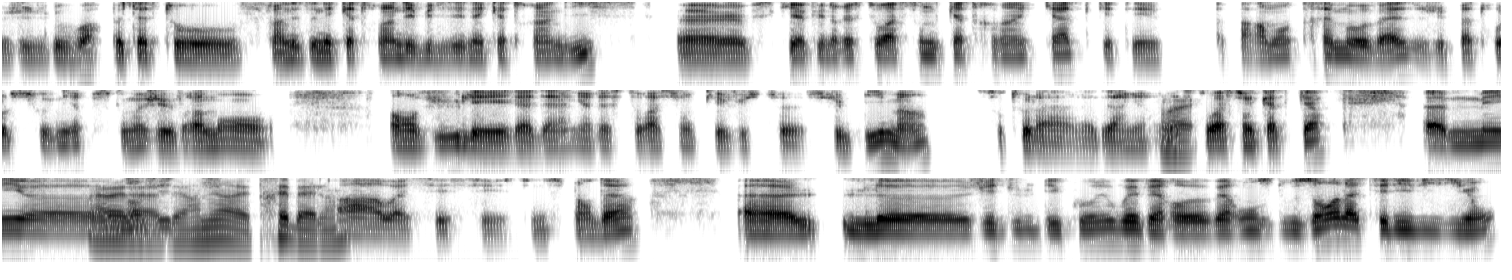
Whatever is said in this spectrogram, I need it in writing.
j'ai dû le voir peut-être au fin des années 80, début des années 90, euh, puisqu'il y avait une restauration de 84 qui était apparemment très mauvaise. J'ai pas trop le souvenir, puisque moi j'ai vraiment en vue les, la dernière restauration qui est juste euh, sublime, hein, surtout la, la dernière Ouais. restauration 4K. Euh, mais euh, Ah ouais, non, La dernière est très belle. hein. ah ouais, c'est une splendeur. Euh, le j'ai dû le découvrir ouais, vers vers 11-12 ans à la télévision.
